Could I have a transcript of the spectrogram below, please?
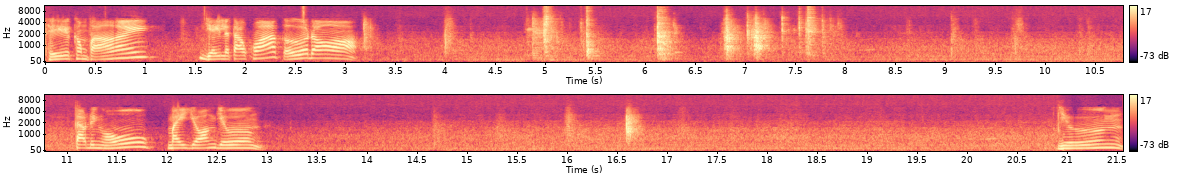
Thiệt không phải. Vậy là tao khóa cửa đó. Tao đi ngủ Mày dọn giường Dượng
